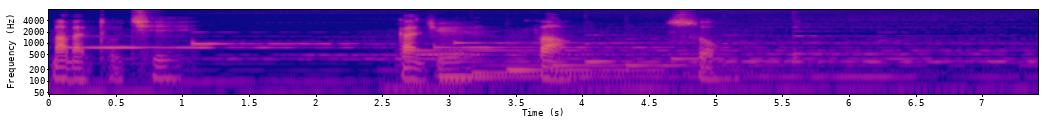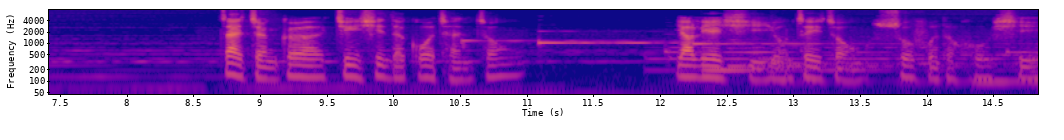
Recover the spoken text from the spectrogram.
慢慢吐气，感觉放松。在整个静心的过程中。要练习用这种舒服的呼吸，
